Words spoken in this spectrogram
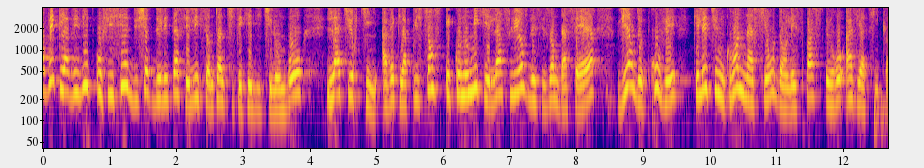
Avec la visite officielle du chef de l'État Félix Antoine Tshisekedi Chilombo, la Turquie, avec la puissance économique et l'influence de ses hommes d'affaires, vient de prouver qu'elle est une grande nation dans l'espace euro-asiatique.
